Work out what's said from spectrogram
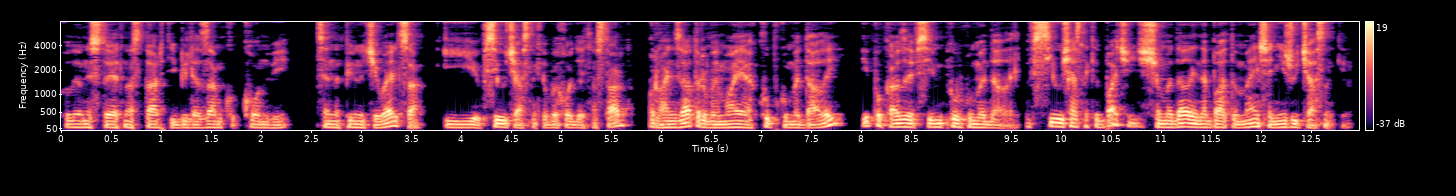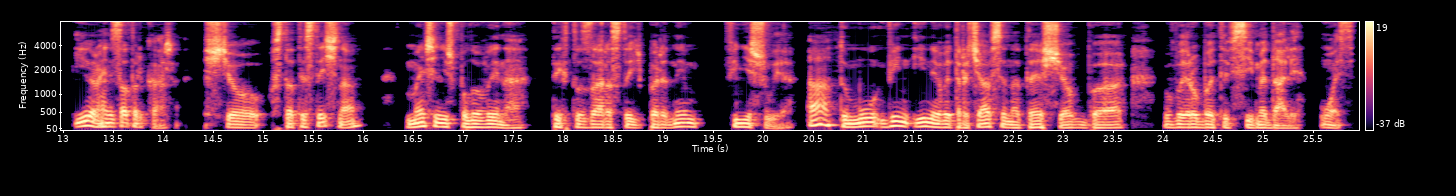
коли вони стоять на старті біля замку Конві це на півночі Вельса, і всі учасники виходять на старт. Організатор виймає кубку медалей і показує всім кубку медалей. Всі учасники бачать, що медалей набагато менше, ніж учасників. І організатор каже, що статистично менше ніж половина тих, хто зараз стоїть перед ним. Фінішує, а тому він і не витрачався на те, щоб е, виробити всі медалі. Ось,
